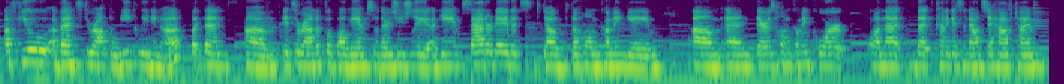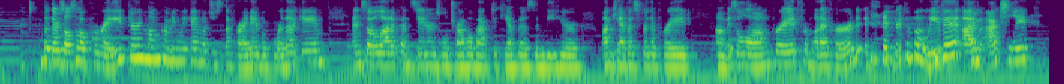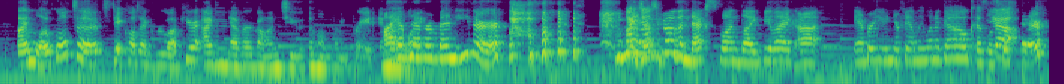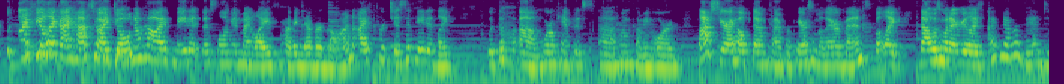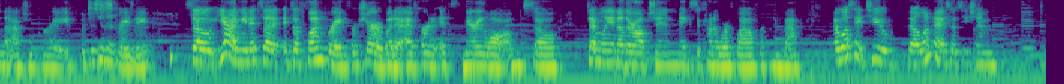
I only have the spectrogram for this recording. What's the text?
a few events throughout the week leading up, but then um, it's around a football game. So there's usually a game Saturday that's dubbed the homecoming game, um, and there's homecoming court on that that kind of gets announced at halftime. But there's also a parade during homecoming weekend, which is the Friday before that game. And so a lot of Penn Staters will travel back to campus and be here on campus for the parade. Um, it's a long parade from what I've heard. If you can believe it, I'm actually I'm local to State College. I grew up here. I've never gone to the homecoming parade. I have life. never been either. I just go the next one, like be like, uh, Amber, you and your family want to go? Because let's yeah, go together. I feel like I have to. I don't know how I've made it this long in my life, having never gone. I've participated like with the um, World Campus uh, Homecoming org. Last year, I helped them kind of prepare some of their events, but like that was when I realized I've never been to the actual parade, which is just crazy. So yeah, I mean it's a it's a fun parade for sure, but I've heard it's very long, so definitely another option makes it kind of worthwhile for coming back. I will say too, the Alumni Association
